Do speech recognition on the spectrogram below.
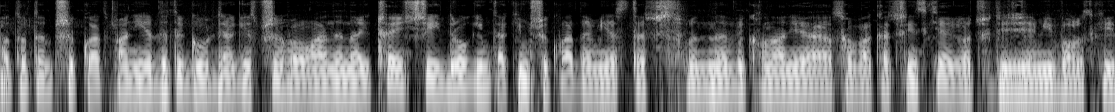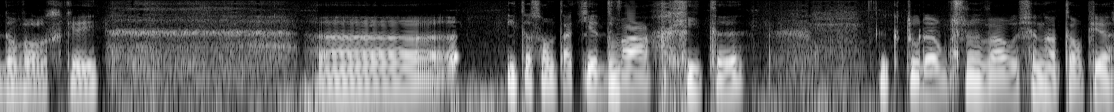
no to ten przykład pani Edyty Górniak jest przywołany najczęściej. Drugim takim przykładem jest też słynne wykonanie Jarosława Kaczyńskiego, czyli Ziemi Wolskiej do Wolskiej. Eee, I to są takie dwa hity, które utrzymywały się na topie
